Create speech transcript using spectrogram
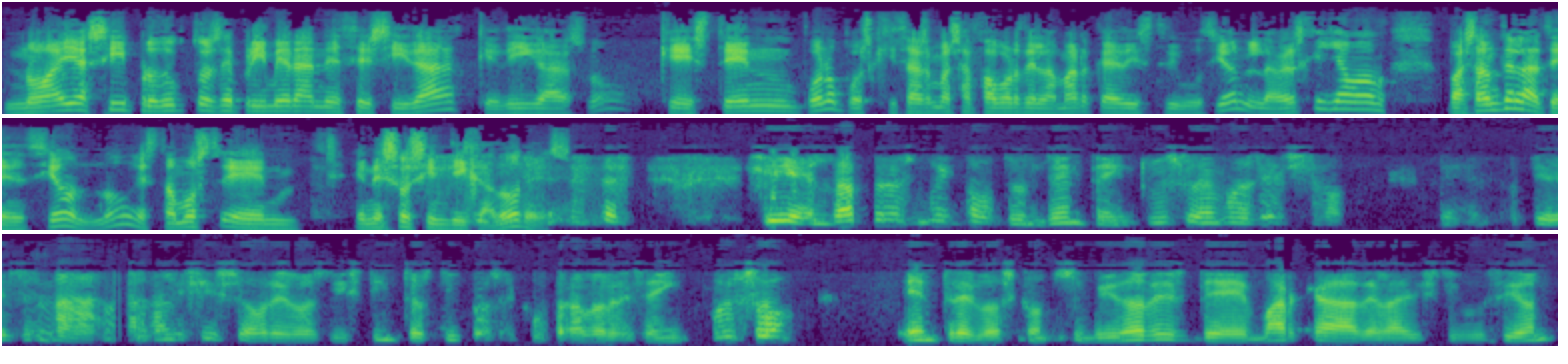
no hay así productos de primera necesidad que digas, ¿no? Que estén, bueno, pues quizás más a favor de la marca de distribución. La verdad es que llama bastante la atención, ¿no? Estamos en, en esos indicadores. Sí, el dato es muy contundente. Incluso hemos hecho eh, es un análisis sobre los distintos tipos de compradores e incluso entre los consumidores de marca de la distribución,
